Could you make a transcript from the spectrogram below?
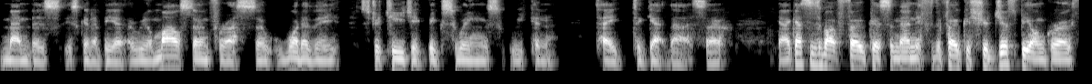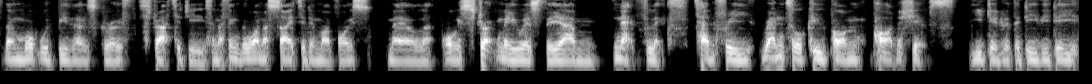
members is going to be a, a real milestone for us. So, what are the strategic big swings we can take to get there? So, yeah, I guess it's about focus. And then if the focus should just be on growth, then what would be those growth strategies? And I think the one I cited in my voicemail that always struck me was the um, Netflix 10 free rental coupon partnerships you did with the DVD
